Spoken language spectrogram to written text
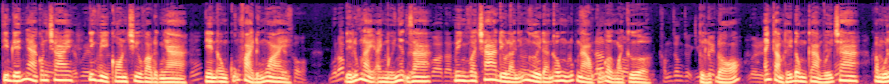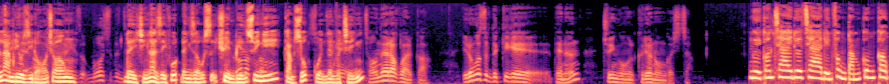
tìm đến nhà con trai, nhưng vì con chưa vào được nhà nên ông cũng phải đứng ngoài. Đến lúc này anh mới nhận ra, mình và cha đều là những người đàn ông lúc nào cũng ở ngoài cửa. Từ lúc đó, anh cảm thấy đồng cảm với cha và muốn làm điều gì đó cho ông. Đây chính là giây phút đánh dấu sự chuyển biến suy nghĩ, cảm xúc của nhân vật chính. Người con trai đưa cha đến phòng tắm công cộng.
